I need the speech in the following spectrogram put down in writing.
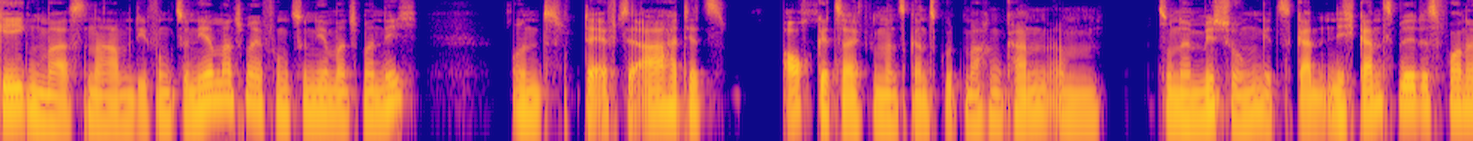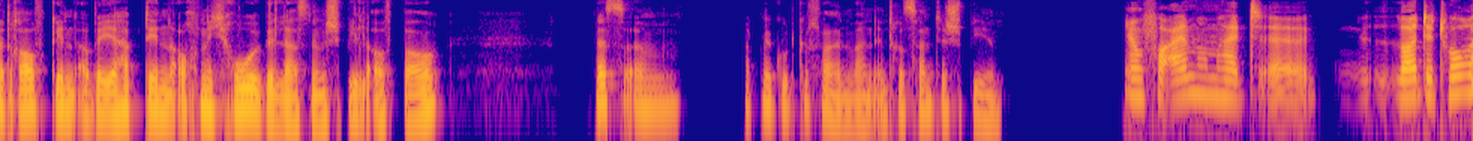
Gegenmaßnahmen, die funktionieren manchmal, die funktionieren manchmal nicht. Und der FCA hat jetzt auch gezeigt, wie man es ganz gut machen kann. So eine Mischung, jetzt ganz, nicht ganz wildes vorne draufgehen, aber ihr habt denen auch nicht Ruhe gelassen im Spielaufbau. Das ähm, hat mir gut gefallen, war ein interessantes Spiel. Ja, und vor allem haben halt äh, Leute Tore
